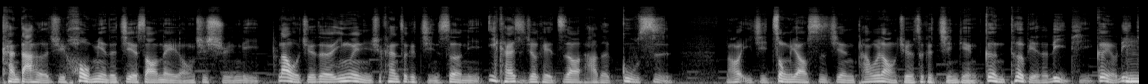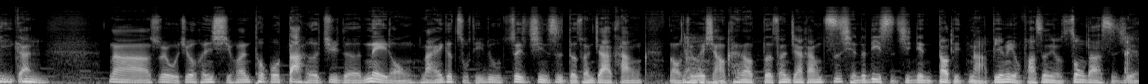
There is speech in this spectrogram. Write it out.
看大河剧后面的介绍内容去巡礼。那我觉得，因为你去看这个景色，你一开始就可以知道它的故事，然后以及重要事件，它会让我觉得这个景点更特别的立体，更有立体感。嗯嗯那所以我就很喜欢透过大河剧的内容，哪一个主题路最近是德川家康，那我就会想要看到德川家康之前的历史景点到底哪边有发生有重大事件，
